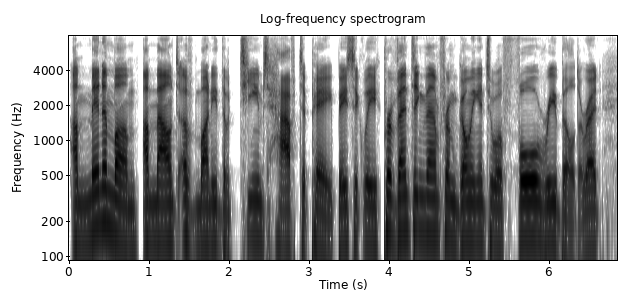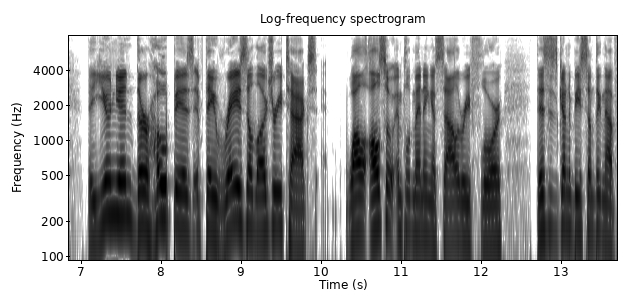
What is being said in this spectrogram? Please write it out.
a minimum amount of money the teams have to pay, basically preventing them from going into a full rebuild, all right? The union, their hope is if they raise the luxury tax while also implementing a salary floor, this is going to be something that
